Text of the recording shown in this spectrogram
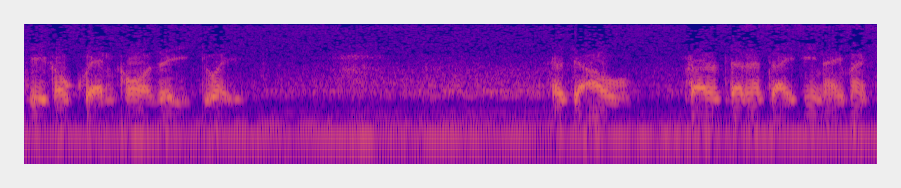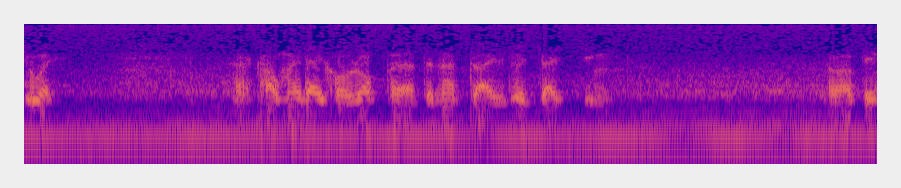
ที่เขาแขวนคอซะอีกด้วยเราจะเอาพระรัตนตรัยที่ไหนมาช่วยเขาไม่ได้เคารพพระรัตนตรัยด้วยใจจริงแต่ว่าเป็น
